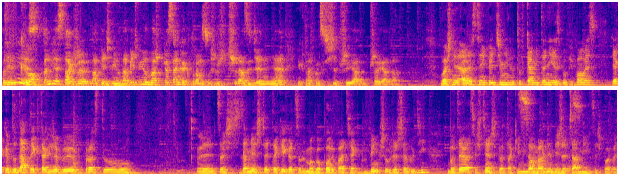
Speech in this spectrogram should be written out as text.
To nie, jest, to nie jest tak, że na 5 minut. Na 5 minut masz piosenkę, którą słyszysz 3 razy dziennie i która w końcu się przyjada, przejada. Właśnie, ale z tymi pięciominutówkami to nie jest głupi pomysł, jako dodatek tak, żeby po prostu coś zamieszczać takiego, co by mogło porwać jakby większą rzeszę ludzi, bo teraz już ciężko takimi Są normalnymi takie rzeczami coś porwać.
